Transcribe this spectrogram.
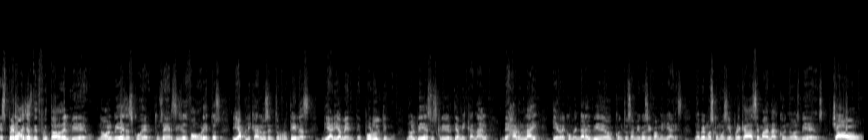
Espero hayas disfrutado del video. No olvides escoger tus ejercicios favoritos y aplicarlos en tus rutinas diariamente. Por último, no olvides suscribirte a mi canal, dejar un like y recomendar el video con tus amigos y familiares. Nos vemos como siempre cada semana con nuevos videos. ¡Chao!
